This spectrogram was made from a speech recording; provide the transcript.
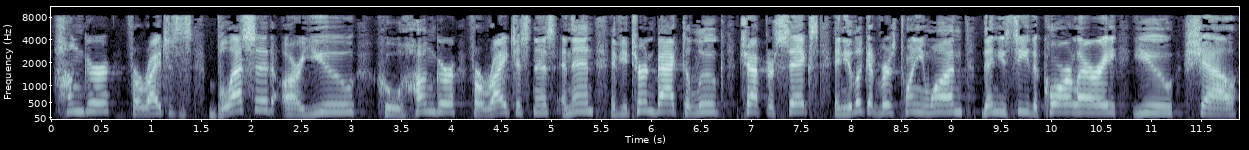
Hunger for righteousness. Blessed are you who hunger for righteousness. And then if you turn back to Luke chapter 6 and you look at verse 21, then you see the corollary, you shall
